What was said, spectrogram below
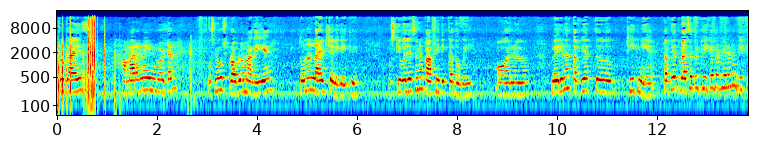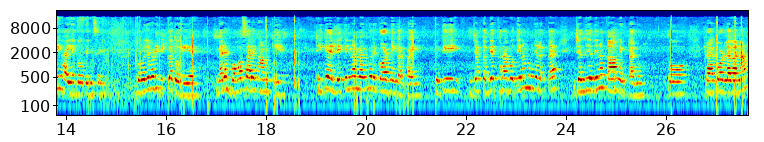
तो गाइस हमारा ना इन्वर्टर उसमें कुछ प्रॉब्लम आ गई है तो ना लाइट चली गई थी। उसकी वजह से ना काफ़ी दिक्कत हो गई। और मेरी ना तबीयत ठीक नहीं है। तबीयत वैसे तो ठीक है बट मेरा ना बीपी हाई है दो दिन से। तो मुझे बड़ी दिक्कत हो रही है। मैंने बहुत सारे काम किए, ठीक है, लेकिन ना मैं उनको रिकॉर्ड नहीं कर पाई। क्योंकि जब तबीयत खराब होती है ना तो मुझे लगता है जल्दी जल्दी ना काम निपटा लूँ। तो ट्राईपॉड लगाना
